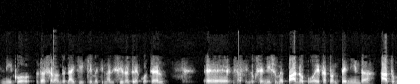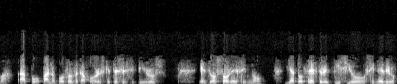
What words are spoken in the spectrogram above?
Νίκο Δασκαλαντονάκη και με την αλυσίδα Γκρεκοτέλ ε, θα φιλοξενήσουμε πάνω από 150 άτομα από πάνω από 12 χώρες και 4 υπήρους εδώ στο Ρέθυμνο για το δεύτερο ετήσιο συνέδριο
